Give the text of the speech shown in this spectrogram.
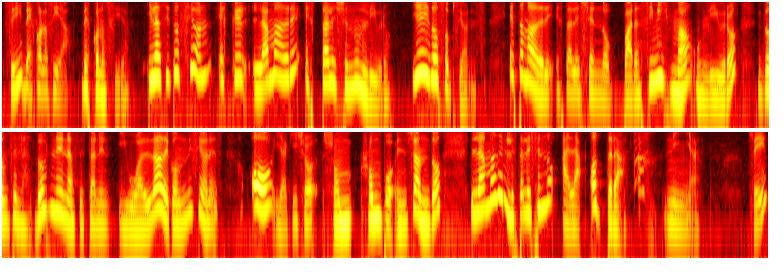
¿Sí? Desconocida. desconocida. Y la situación es que la madre está leyendo un libro. Y hay dos opciones. Esta madre está leyendo para sí misma un libro, entonces las dos nenas están en igualdad de condiciones, o, y aquí yo, yo rompo en llanto, la madre le está leyendo a la otra niña. ¿Sí?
